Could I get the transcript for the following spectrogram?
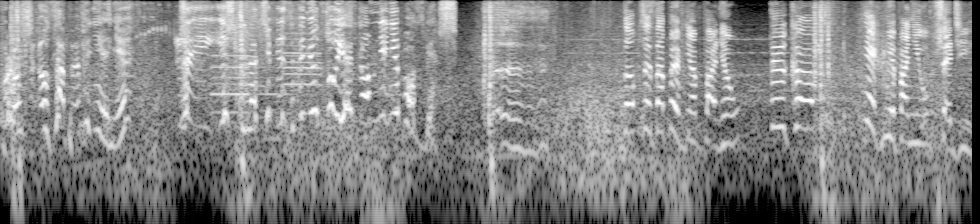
proszę o zapewnienie, że jeśli na ciebie zwymiotuję, to mnie nie pozwiesz. Dobrze zapewniam panią, tylko niech mnie pani uprzedzi.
